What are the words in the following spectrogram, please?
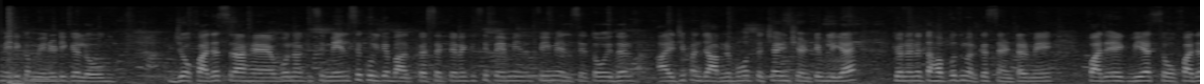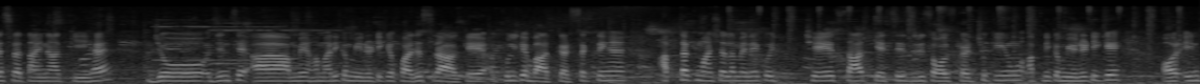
मेरी कम्युनिटी के लोग जो ख्वाजा है, वो ना किसी मेल से खुल के बात कर सकते हैं ना किसी फीमेल फीमेल से। तो इधर आईजी पंजाब ने बहुत अच्छा इंशेंटिव लिया है कि उन्होंने तहफ़ मरकज़ सेंटर में ख्वाजा एक वी एस ओ ख्वाजा तैनात की है, जो जिनसे में, हमारी कम्युनिटी के ख्वाजा आके खुल के बात कर सकते हैं। अब तक, माशाल्लाह, मैंने कोई छः सात केसेस रिसॉल्व कर चुकी हूँ अपनी कम्युनिटी के और इन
